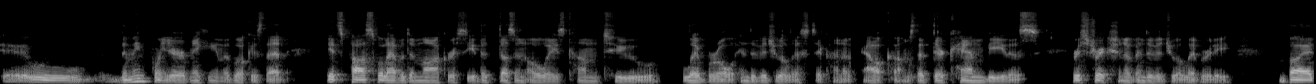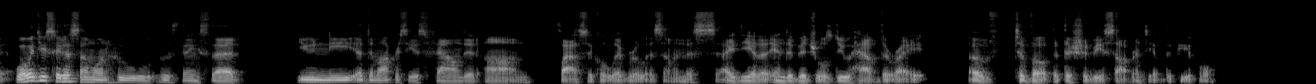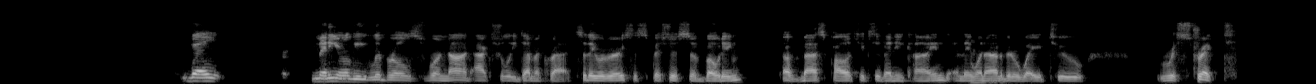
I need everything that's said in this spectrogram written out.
the main point you're making in the book is that it's possible to have a democracy that doesn't always come to liberal individualistic kind of outcomes that there can be this restriction of individual liberty but what would you say to someone who who thinks that you need a democracy is founded on classical liberalism and this idea that individuals do have the right of to vote that there should be sovereignty of the people well many early liberals were not actually Democrats, so they were very suspicious of voting, of mass politics of any kind, and they went out of their way to restrict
